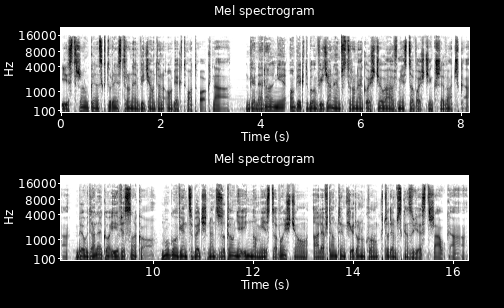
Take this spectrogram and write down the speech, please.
i strzałkę, z której strony widział ten obiekt od okna. Generalnie obiekt był widziany w stronę kościoła w miejscowości Krzywaczka. Był daleko i wysoko, mógł więc być nad zupełnie inną miejscowością, ale w tamtym kierunku, którym wskazuje strzałka.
